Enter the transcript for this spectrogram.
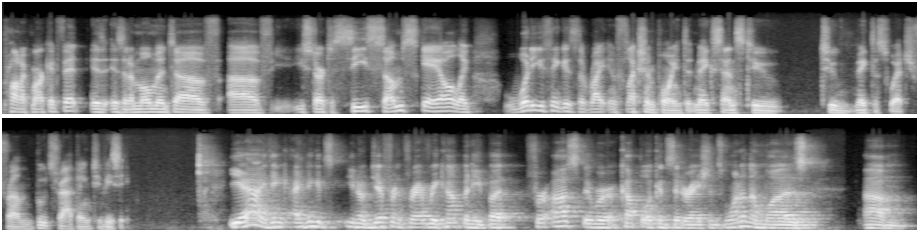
product market fit? Is, is it a moment of of you start to see some scale? Like, what do you think is the right inflection point that makes sense to to make the switch from bootstrapping to VC? Yeah, I think I think it's you know different for every company, but for us there were a couple of considerations. One of them was um,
